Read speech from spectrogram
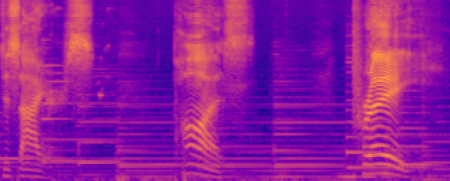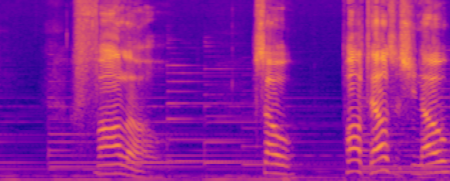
desires. Pause. Pray. Follow. So, Paul tells us, you know,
